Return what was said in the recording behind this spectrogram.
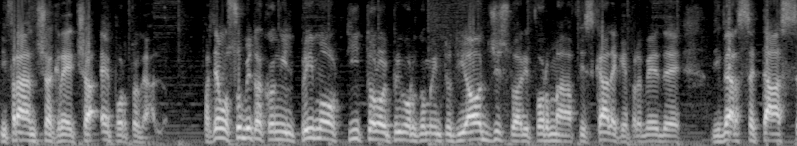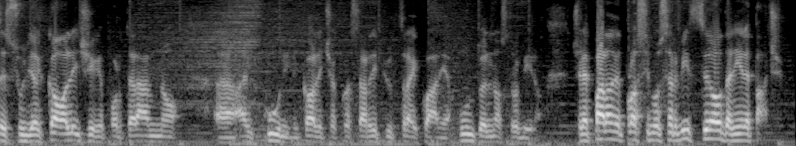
di Francia, Grecia e Portogallo. Partiamo subito con il primo titolo, il primo argomento di oggi sulla riforma fiscale che prevede diverse tasse sugli alcolici che porteranno eh, alcuni alcolici a costare di più, tra i quali appunto il nostro vino. Ce ne parla nel prossimo servizio Daniele Pace.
